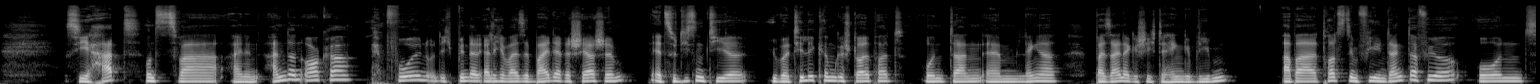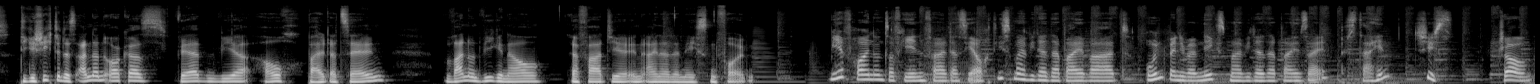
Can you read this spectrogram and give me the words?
Sie hat uns zwar einen anderen Orca empfohlen und ich bin dann ehrlicherweise bei der Recherche äh, zu diesem Tier über Telekom gestolpert und dann ähm, länger bei seiner Geschichte hängen geblieben. Aber trotzdem vielen Dank dafür und die Geschichte des anderen Orcas werden wir auch bald erzählen. Wann und wie genau erfahrt ihr in einer der nächsten Folgen. Wir freuen uns auf jeden Fall, dass ihr auch diesmal wieder dabei wart und wenn ihr beim nächsten Mal wieder dabei seid. Bis dahin, tschüss. Ciao.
